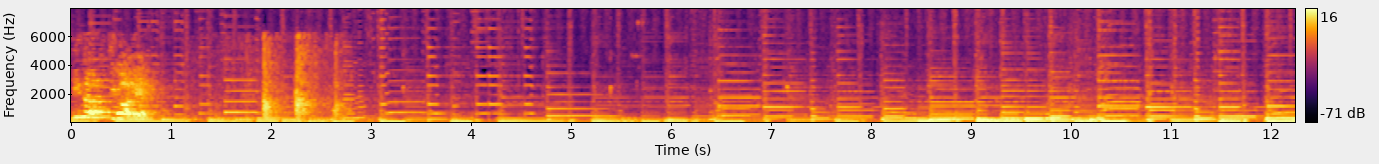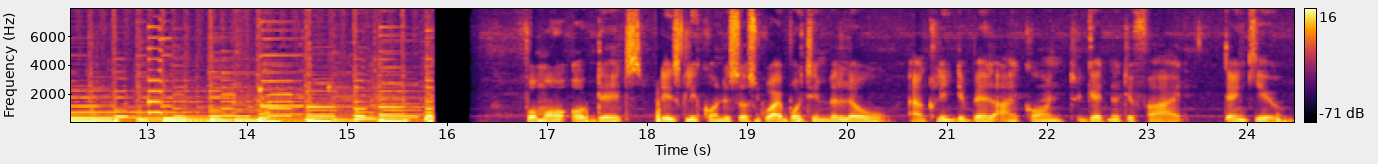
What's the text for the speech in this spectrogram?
이사람 이거 아니야? For more updates, please click on the subscribe button below and click the bell icon to get notified. Thank you.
